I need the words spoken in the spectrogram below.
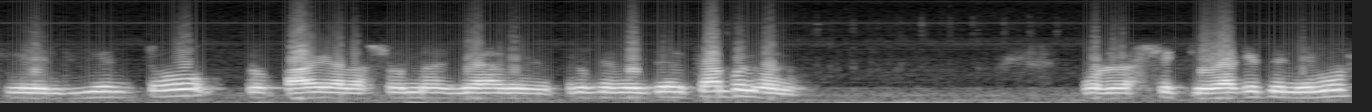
que el viento propague a la zona ya de propiamente del campo y bueno, por la sequedad que tenemos,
